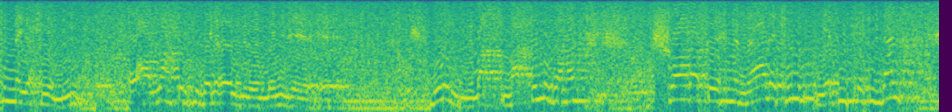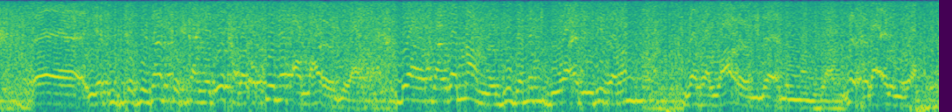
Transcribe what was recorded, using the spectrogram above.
sümme yahiyini o Allah'tır ki beni öldürür beni diriltir bunun gibi bak, baktığımız zaman şu ara suresinin mealetin 78'den e, 78'den 87'ye kadar okuyun hep Allah'a övgü var bu ayetlerden ne anlıyoruz demek ki dua edildiği zaman biraz Allah'a övgüde edilmemiz lazım mesela elimize attık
